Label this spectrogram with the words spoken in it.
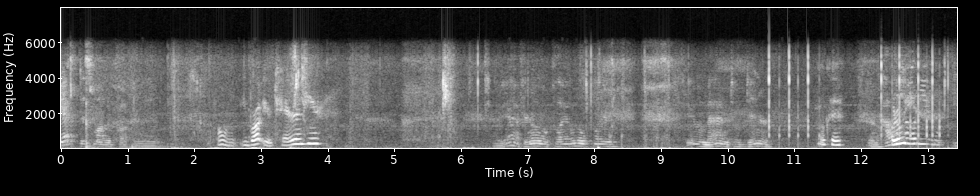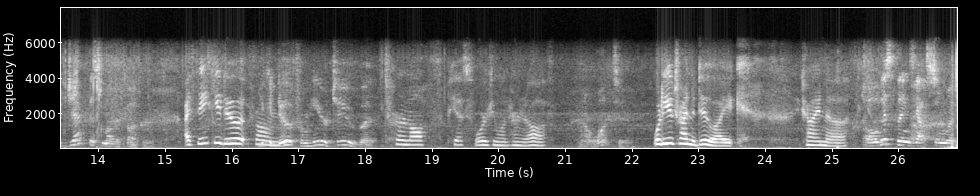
Eject this motherfucker then? Oh, you brought your chair in here? Well, yeah, if you're not gonna play, I'm gonna play Game of Madden until dinner. Okay. And how What do we- hell do you eject this motherfucker? I think you do it from you can do it from here too, but turn off PS4 if you want to turn it off. I don't want to. What are you trying to do? Like, trying to? Oh, this thing's got so much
